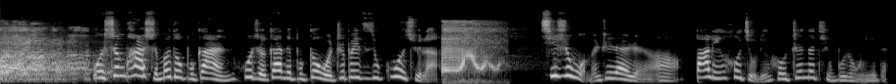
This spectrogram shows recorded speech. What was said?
我生怕什么都不干或者干的不够，我这辈子就过去了。其实我们这代人啊，八零后、九零后真的挺不容易的。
